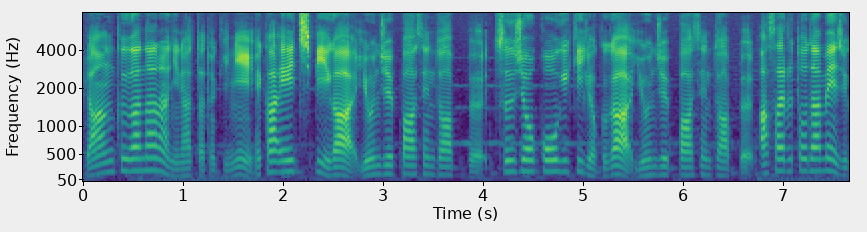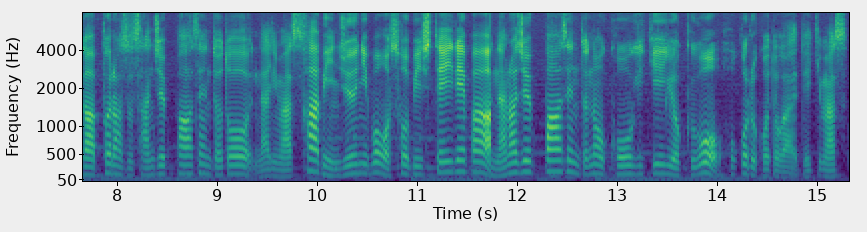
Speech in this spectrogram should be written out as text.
ランクが7になった時にメカ HP が40%アップ、通常攻撃力が40%アップ、アサルトダメージがプラス30%となります。カービン12を装備していれば70%の攻撃力を誇ることができます。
